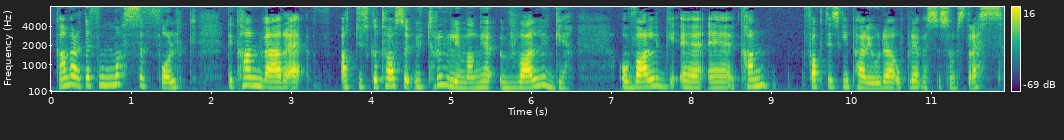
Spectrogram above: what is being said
Det kan være at det er for masse folk. Det kan være at du skal ta så utrolig mange valg. Og valg eh, eh, kan faktisk i perioder oppleves som stress.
